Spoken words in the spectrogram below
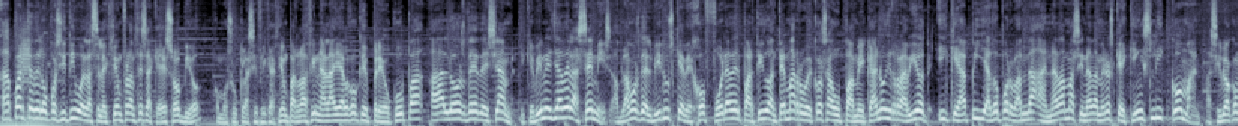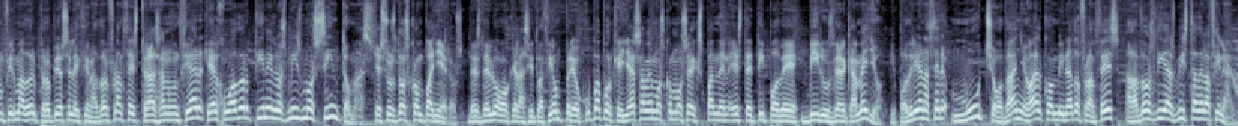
Aparte de lo positivo en la selección francesa, que es obvio, como su clasificación para la final, hay algo que preocupa a los de Deschamps y que viene ya de las semis. Hablamos del virus que dejó fuera del partido ante Marruecos a Upamecano y Rabiot y que ha pillado por banda a nada más y nada menos que Kingsley Coman. Así lo ha confirmado el propio seleccionador francés tras anunciar que el jugador tiene los mismos síntomas que sus dos compañeros. Desde luego que la situación preocupa porque ya sabemos cómo se expanden este tipo de virus del camello y podrían hacer mucho daño al combinado francés a dos días vista de la final.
